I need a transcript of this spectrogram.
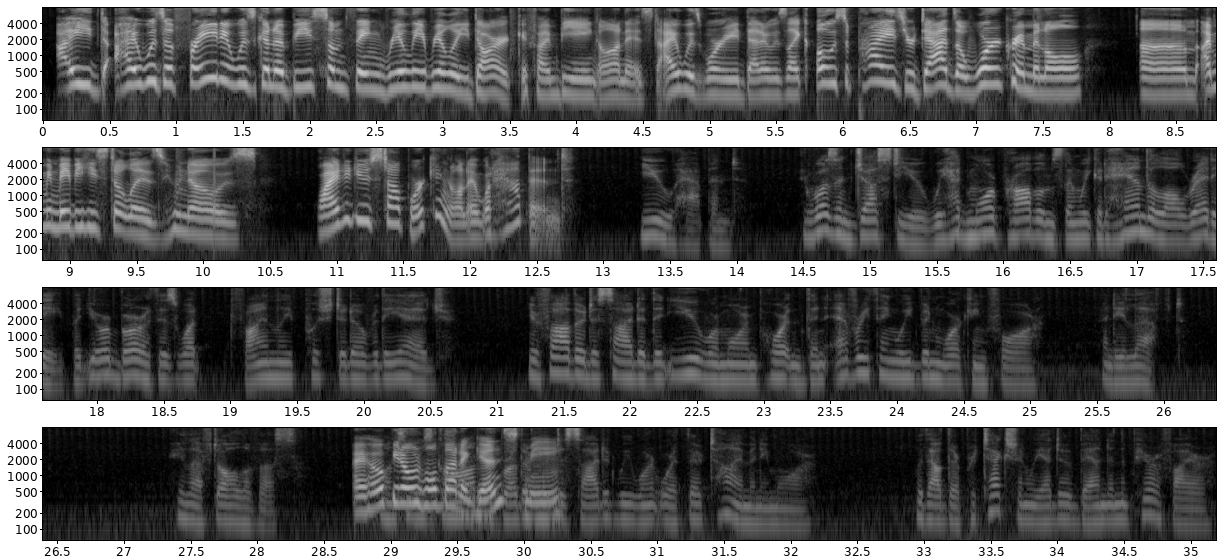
I, I was afraid it was going to be something really, really dark, if I'm being honest. I was worried that it was like, oh, surprise, your dad's a war criminal. Um, I mean, maybe he still is. Who knows? Why did you stop working on it? What happened? You happened. It wasn't just you. We had more problems than we could handle already, but your birth is what finally pushed it over the edge. Your father decided that you were more important than everything we'd been working for, and he left. He left all of us. I hope Once you don't hold that gone, the against me. decided we weren't worth their time anymore. Without their protection, we had to abandon the purifier.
